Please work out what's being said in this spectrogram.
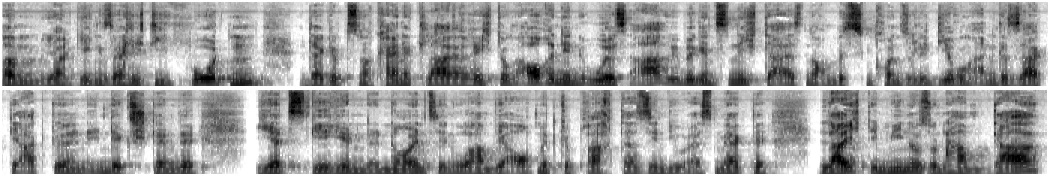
ähm, ja, gegenseitig die Pfoten. Da gibt es noch keine klare Richtung. Auch in den USA übrigens nicht. Da ist noch ein bisschen Konsolidierung angesagt. Die aktuellen Indexstände jetzt gegen 19 Uhr haben wir auch mitgebracht. Da sind die US-Märkte leicht im Minus und haben da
